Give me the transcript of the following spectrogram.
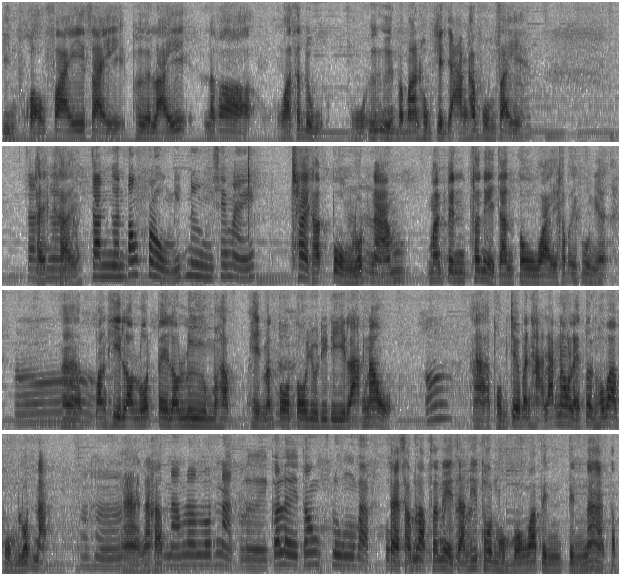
หินภูเขาไฟใส่เพอร์ไลท์แล้วก็วัสดุโอ้อื่นๆประมาณ6กเจ็ดอย่างครับ ผมใส่จันเงินคล้ายจันเงินต้องโปร่งนิดนึงใช่ไหมใช่ครับโป่งลดน้ำมันเป็นเสน่ห์จันโตไวครับไอ้พวกเนี้ยอ๋ออ่าบางทีเราลดไปเราลืมครับ เห็นมันโตโตๆอยู่ดีๆรากเน่าอ๋ออ่าผมเจอปัญหารากเน่าหลายต้นเพราะว่าผมลดหนักอือฮึอ่านะครับ น้ำแล้วลดหนักเลยก็เลยต้องปรุงแบบแต่สำหรับเสน่ห์จันที่ทนผมมองว่าเป็นเป็นหน้ากับ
